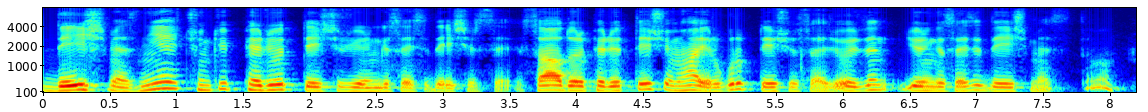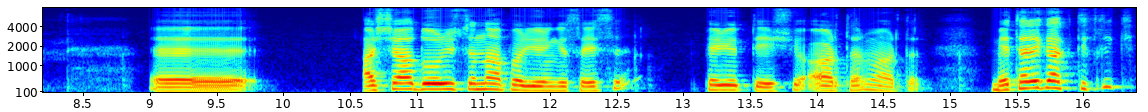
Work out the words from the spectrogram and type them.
değişmez. Niye? Çünkü periyot değişir yörünge sayısı değişirse. Sağa doğru periyot değişiyor mu? Hayır. Grup değişiyor sadece. O yüzden yörünge sayısı değişmez. Tamam. Ee, aşağı doğruysa ne yapar yörünge sayısı? Periyot değişiyor. Artar mı? Artar. Metalik aktiflik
